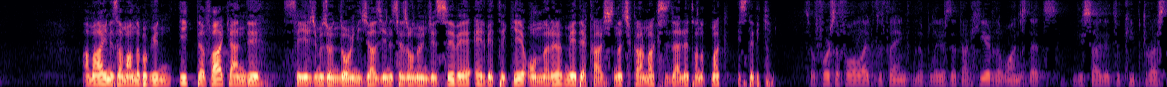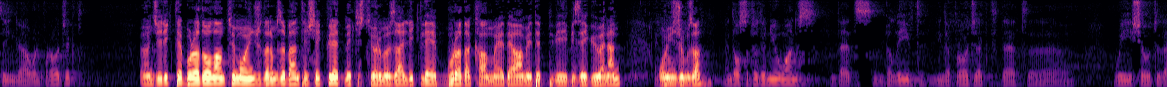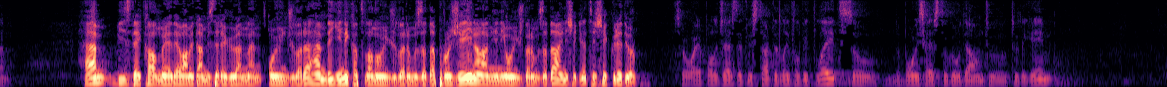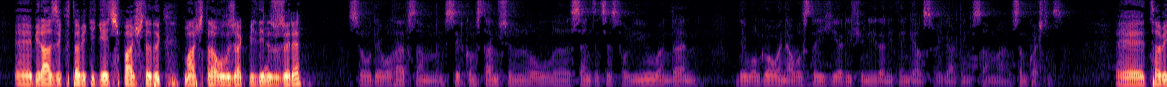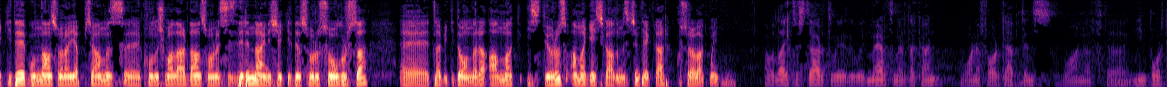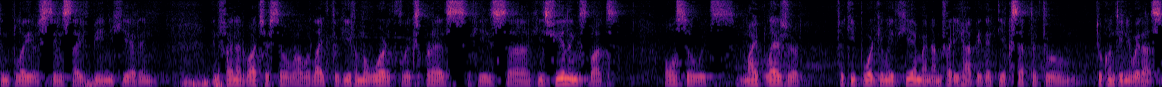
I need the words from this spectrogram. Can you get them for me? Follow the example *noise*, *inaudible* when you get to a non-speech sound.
Ama aynı zamanda bugün ilk defa kendi seyircimiz önünde oynayacağız yeni sezon öncesi ve elbette ki onları medya karşısına çıkarmak, sizlerle tanıtmak istedik. So first of all, I'd like to thank the players that are here, the ones that decided to keep trusting our project. Öncelikle burada olan tüm oyuncularımıza ben teşekkür etmek istiyorum. Özellikle burada kalmaya devam edip bize güvenen oyuncumuza. And also to the new ones that believed in the project that uh, we showed to them. Hem bizde kalmaya devam eden bizlere güvenen oyunculara hem de yeni katılan oyuncularımıza da projeye inanan yeni oyuncularımıza da aynı şekilde teşekkür ediyorum. So I apologize that we started a little bit late, so the boys has to go down to, to the game. Ee, birazcık tabii ki geç başladık. Maçta olacak bildiğiniz üzere. So they will have some circumstantial uh, sentences for you, and then they will go, and I will stay here if you need anything else regarding some uh, some questions. Ee, tabii ki de bundan sonra yapacağımız e, konuşmalardan sonra sizlerin de aynı şekilde sorusu olursa e, tabii ki de onları almak istiyoruz. Ama geç kaldığımız için tekrar kusura bakmayın. I would like to start with, with Mert Mertakan, one of our captains, one of the important players since I've been here in, in Fenerbahce. So I would like to give him a word to express his, uh, his feelings, but also it's my pleasure to keep working with him, and I'm very happy that he accepted to, to continue with us.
